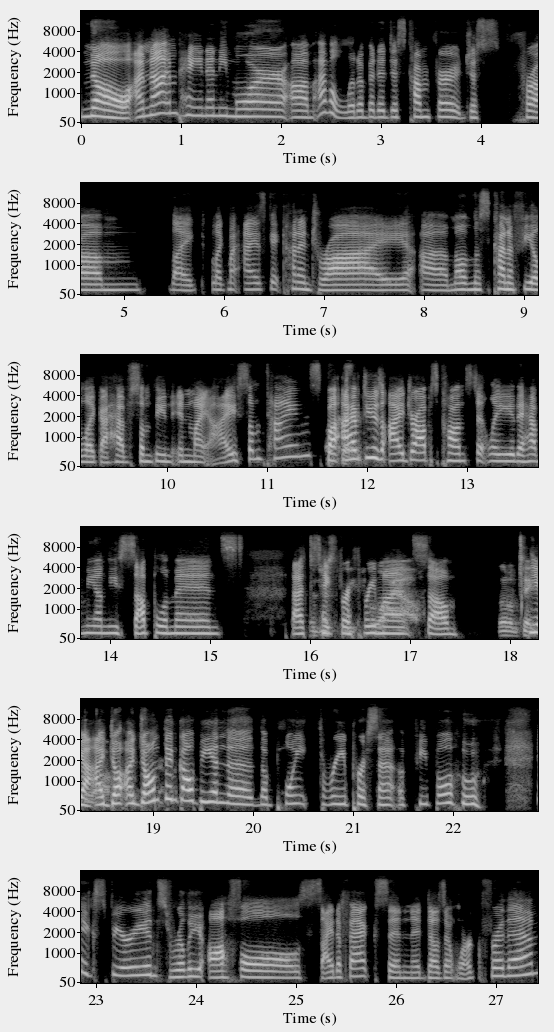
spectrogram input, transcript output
no, I'm not in pain anymore. Um, I have a little bit of discomfort just from like like my eyes get kind of dry. Um, I almost kind of feel like I have something in my eye sometimes, but I have to use eye drops constantly. They have me on these supplements that I have to take for three months. So It'll take. yeah, I don't I don't think I'll be in the the 0.3 percent of people who experience really awful side effects and it doesn't work for them.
